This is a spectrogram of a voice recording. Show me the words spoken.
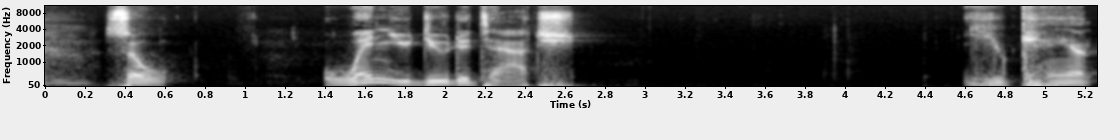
Mm. So, when you do detach, you can't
